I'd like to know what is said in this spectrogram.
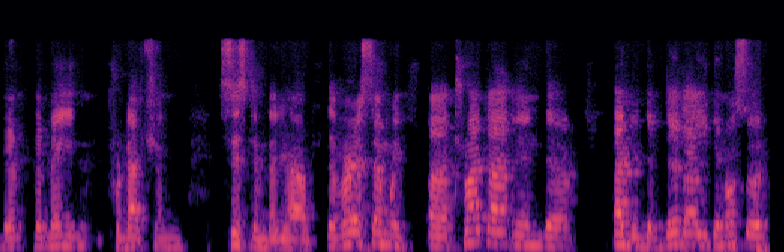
the, the main production system that you have. The very same with uh, tracker and uh, aggregate data. You can also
